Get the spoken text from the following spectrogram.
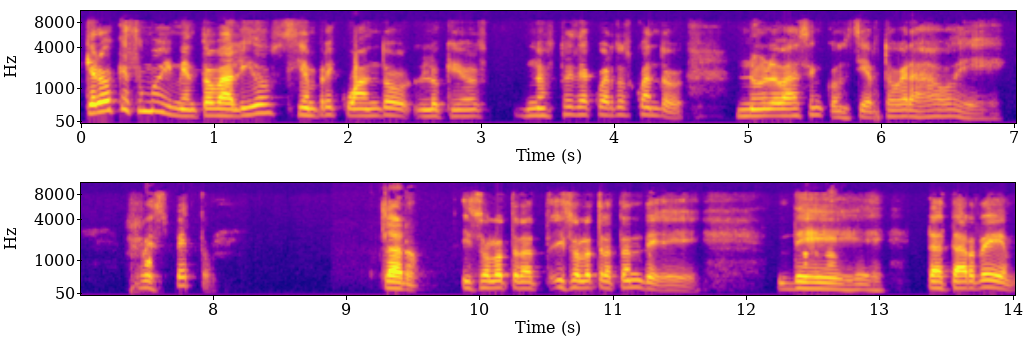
creo que es un movimiento válido siempre y cuando lo que yo no estoy de acuerdo es cuando no lo hacen con cierto grado de respeto. Claro. Y solo, y solo tratan de, de tratar de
